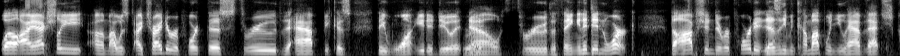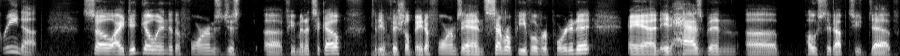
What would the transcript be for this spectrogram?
Well, I actually, um, I was, I tried to report this through the app because they want you to do it Right. now through the thing, and it didn't work. The option to report it doesn't even come up when you have that screen up. So I did go into the forums just a few minutes ago to the Uh-huh. official beta forums, and several people have reported it, and it has been uh, posted up to dev.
